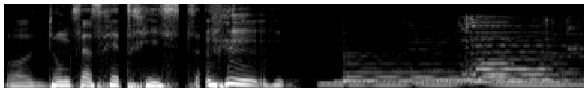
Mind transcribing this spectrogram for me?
Bon, donc ça serait triste.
